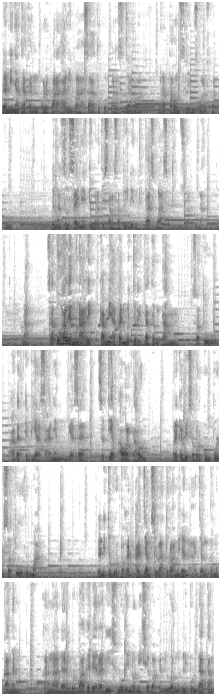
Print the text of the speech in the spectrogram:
dan dinyatakan oleh para ahli bahasa ataupun para sejarawan pada tahun 1940. Dengan selesainya itu berarti salah satu identitas bahasa itu sudah punah. Nah, satu hal yang menarik, kami akan bercerita tentang suatu adat kebiasaan yang biasa setiap awal tahun mereka biasa berkumpul di suatu rumah. Dan itu merupakan ajang silaturahmi dan ajang temu kangen karena dari berbagai daerah di seluruh Indonesia bahkan di luar negeri pun datang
